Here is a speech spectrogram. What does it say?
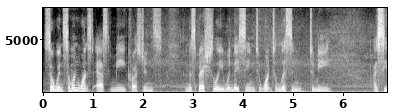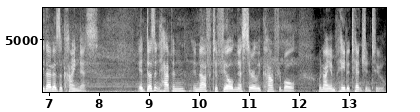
So when someone wants to ask me questions, and especially when they seem to want to listen to me, I see that as a kindness. It doesn't happen enough to feel necessarily comfortable when I am paid attention to.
